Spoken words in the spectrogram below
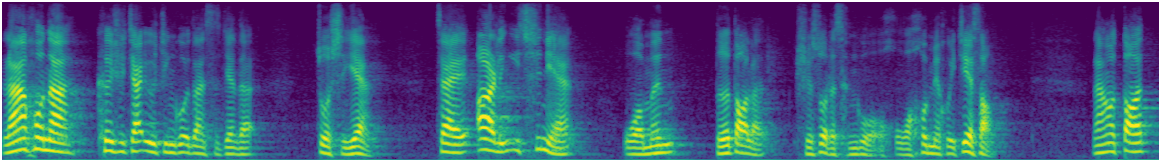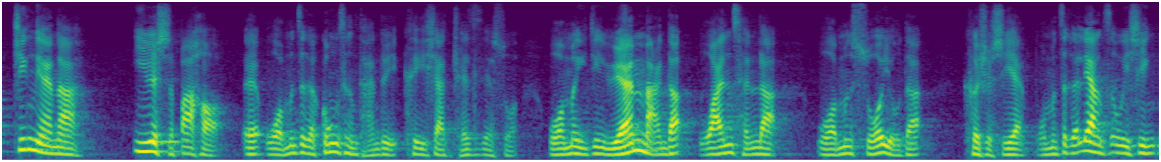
然后呢，科学家又经过一段时间的做实验。在二零一七年，我们得到了学术的成果，我后面会介绍。然后到今年呢，一月十八号，呃，我们这个工程团队可以向全世界说，我们已经圆满的完成了我们所有的科学实验，我们这个量子卫星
